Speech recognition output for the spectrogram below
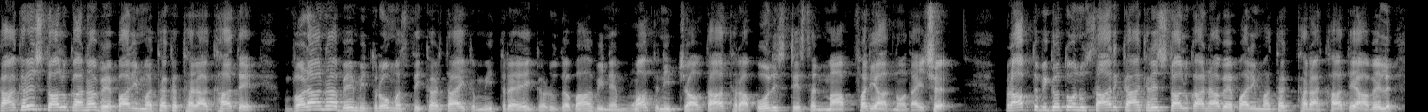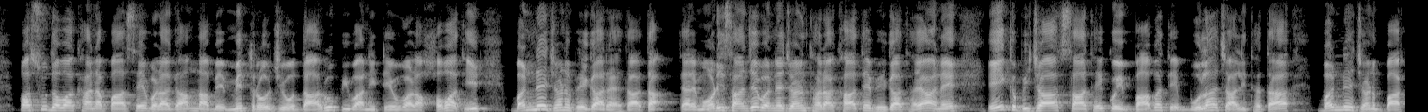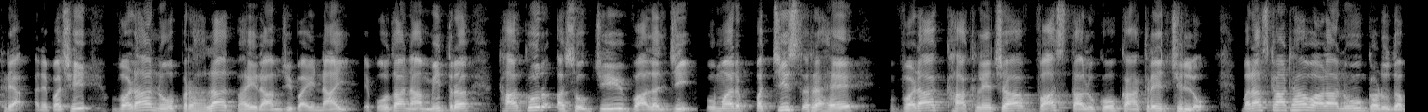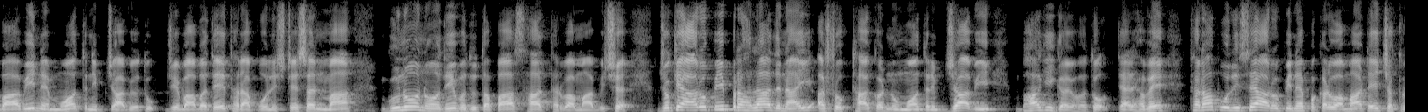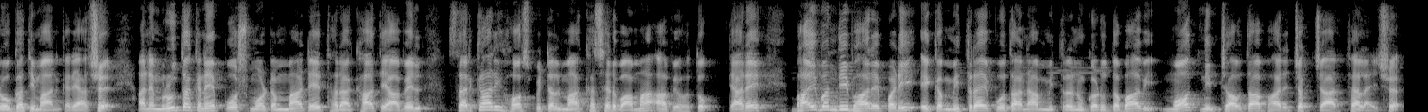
કાંકરેજ તાલુકાના વેપારી મથક થરા ખાતે વડાના બે મિત્રો મસ્તી કરતા એક મિત્રએ ગળું દબાવીને મોત નિપજાવતા થરા પોલીસ સ્ટેશનમાં ફરિયાદ નોંધાઈ છે. પ્રાપ્ત વિગતો અનુસાર કાંકરેજ તાલુકાના વેપારી મથક થરા ખાતે આવેલ પશુ દવાખાના પાસે વડા ગામના બે મિત્રો જેઓ દારૂ પીવાની ટેવવાળા હોવાથી બંને જણ ભેગા રહેતા હતા. ત્યારે મોડી સાંજે બંને જણ થરા ખાતે ભેગા થયા અને એકબીજા સાથે કોઈ બાબતે બોલાચાલી થતા બંને જણ બાખડ્યા અને પછી વડાનો પ્રહલાદભાઈ રામજીભાઈ નાઈ એ પોતાના મિત્ર ઠાકોર અશોકજી વાલલજી. ઉંમર પચીસ રહે વડા ખાખલેચા વાસ તાલુકો કાંકરેજ જિલ્લો. બનાસકાંઠા વાળાનું ગળું દબાવીને મોત નિપજાવ્યું હતું. જે બાબતે થરા પોલીસ સ્ટેશનમાં ગુનો નોંધી વધુ તપાસ હાથ ધરવામાં આવી છે. જોકે આરોપી પ્રહલાદ નાઈ અશોક ઠાકરનું મોત નિપજાવી ભાગી ગયો હતો. ત્યારે હવે થરા પોલીસે આરોપીને પકડવા માટે ચક્રો ગતિમાન કર્યા છે અને મૃતકને પોસ્ટમોર્ટમ માટે થરા ખાતે આવેલ સરકારી હોસ્પિટલમાં ખસેડવામાં આવ્યો હતો. ત્યારે ભાઈબંધી ભારે પડી, એક મિત્રએ પોતાના મિત્રનું ગળું દબાવી મોત નિપજાવતા ભારે ચકચાર ફેલાય છે.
